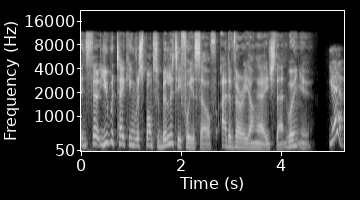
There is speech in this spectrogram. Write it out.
instead you were taking responsibility for yourself at a very young age then, weren't you? Yeah.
